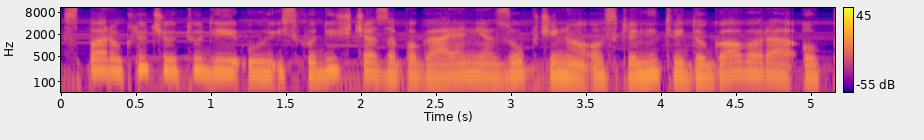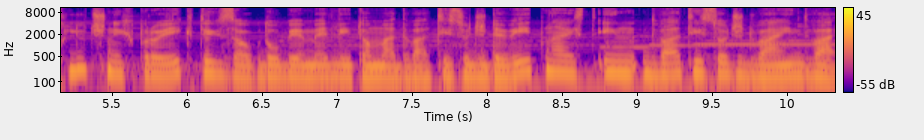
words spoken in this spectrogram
spor vključil tudi v izhodišča za pogajanja z občino o sklenitvi dogovora o ključnih projektih za obdobje med letoma 2019 in 2022.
